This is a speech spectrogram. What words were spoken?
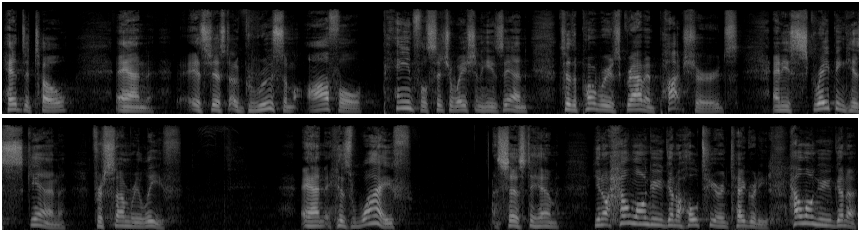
head to toe, and it's just a gruesome, awful, painful situation he's in to the point where he's grabbing pot potsherds and he's scraping his skin for some relief. And his wife says to him, You know, how long are you going to hold to your integrity? How long are you going to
